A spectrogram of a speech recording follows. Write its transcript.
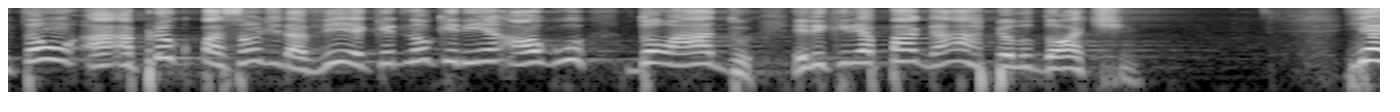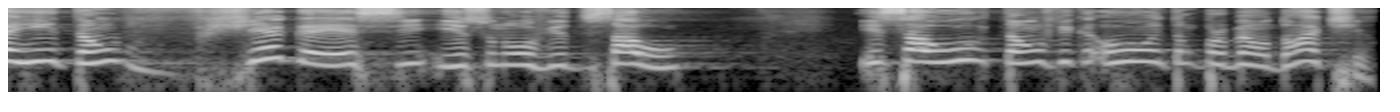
Então, a, a, preocupação de Davi é que ele não queria algo doado, ele queria pagar pelo dote. E aí então chega esse isso no ouvido de Saul. E Saul então fica, oh, então o problema é o dote?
